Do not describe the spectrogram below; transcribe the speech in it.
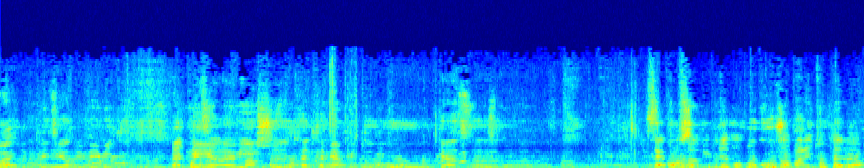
Ouais. Le plaisir du V8. Mais euh, elle marche très très bien plutôt au gaz. Euh, Ça consomme évidemment beaucoup, j'en parlais tout à l'heure.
